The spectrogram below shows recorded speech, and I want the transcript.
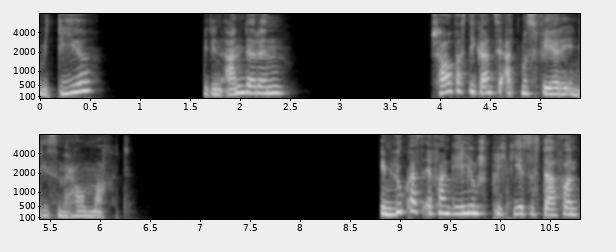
Mit dir, mit den anderen. Schau, was die ganze Atmosphäre in diesem Raum macht. Im Lukasevangelium spricht Jesus davon,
